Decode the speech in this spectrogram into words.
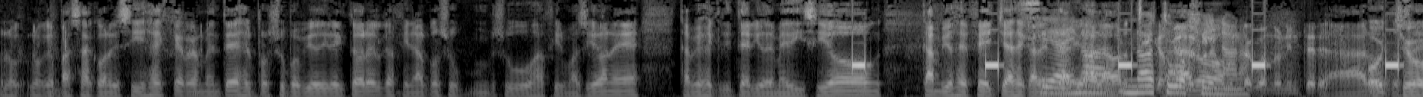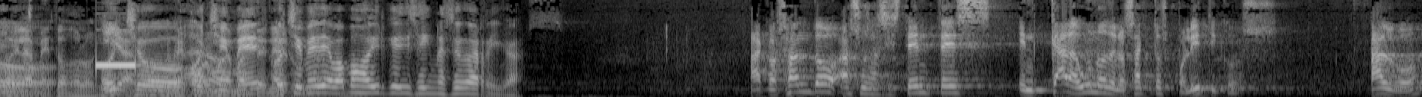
lo- lo que pasa con el SIG es que realmente es el, su propio director el que al final con sus- sus afirmaciones, cambios de criterio de medición, cambios de fechas de calendario no- estuvo claro, fino, ¿no? Cuando no interesa. claro, Ocho, y la metodología, ocho, ¿no? De ocho forma y, de me- mantener ocho y una- media. Vamos a oír qué dice Ignacio Garriga. acosando a sus asistentes en cada uno de los actos políticos, algo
